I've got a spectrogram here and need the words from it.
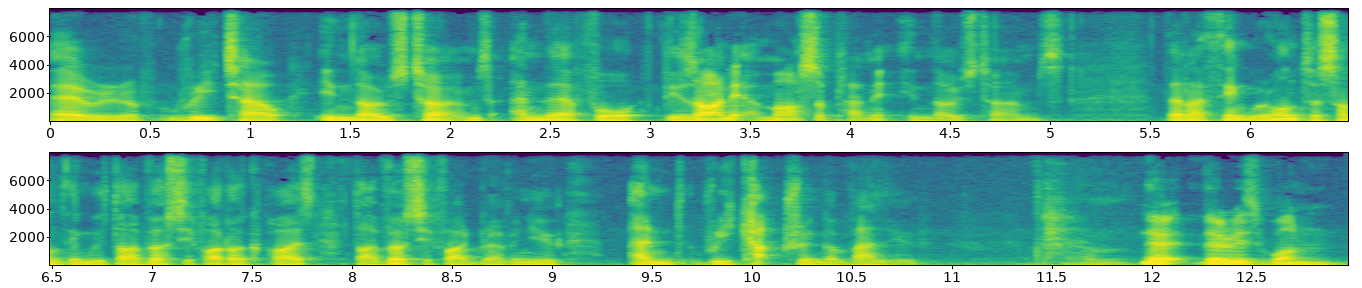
area of retail in those terms, and therefore design it and master plan it in those terms, then I think we're onto something with diversified occupiers, diversified revenue, and recapturing of value. Um, there, there is one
